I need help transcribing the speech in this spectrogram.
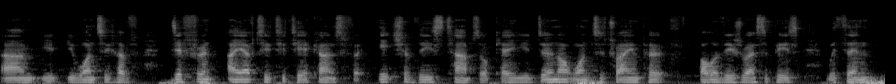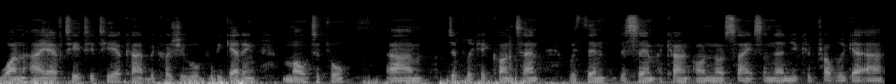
um, you, you want to have different IFTTT accounts for each of these tabs. Okay, you do not want to try and put all of these recipes within one IFTTT account because you will be getting multiple um, duplicate content within the same account on those sites and then you could probably get a,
